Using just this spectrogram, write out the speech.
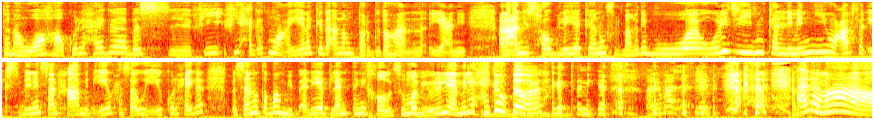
تنوعها وكل حاجة بس في في حاجات معينة كده أنا متارجتاها عن يعني أنا عندي صحاب ليا كانوا في المغرب و already مكلميني وعارفة ال experience أنا هعمل إيه وهسوي إيه وكل حاجة بس أنا طبعا بيبقى ليا plan تاني خالص. هما بيقولوا لي اعملي حاجة وأنا بعمل حاجة تانية. أنا مع الأفلام. أنا مع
